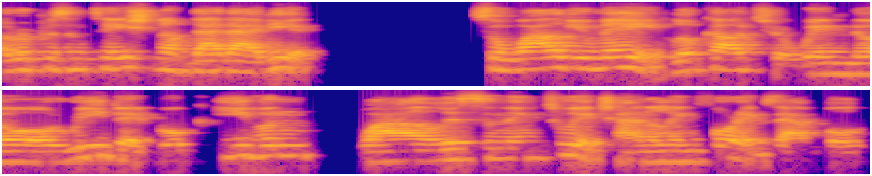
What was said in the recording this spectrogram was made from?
a representation of that idea. So while you may look out your window or read a book, even while listening to a channeling, for example,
